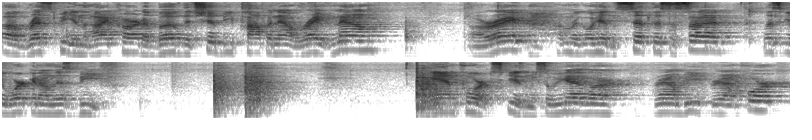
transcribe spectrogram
uh, recipe in the iCard above that should be popping out right now. All right, I'm gonna go ahead and set this aside. Let's get working on this beef. And pork, excuse me. So we have our ground beef, ground pork.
